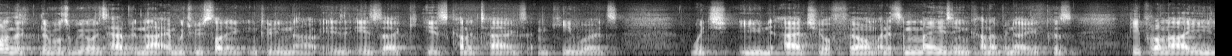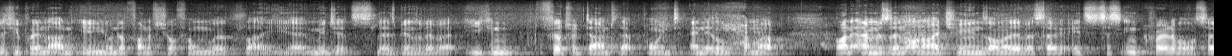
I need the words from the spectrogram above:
one of the, rules we always have in that, and which we started including now, is is, uh, is kind of tags and keywords, which you add to your film, and it's amazing, kind of, you know, because people are now you literally put in, uh, you know, you want to find a short film with like you know, midgets, lesbians, whatever. You can filter it down to that point, and it'll come up on Amazon, on iTunes, on whatever. So it's just incredible. So.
